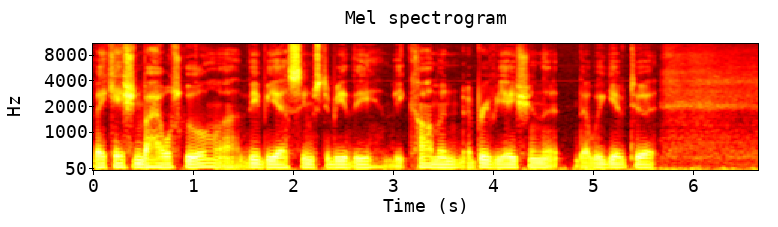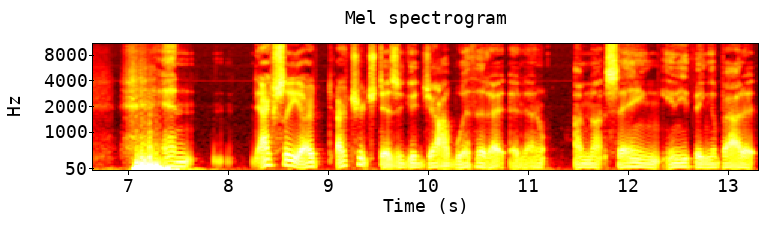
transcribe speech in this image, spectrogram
Vacation Bible School. Uh, VBS seems to be the, the common abbreviation that, that we give to it. And actually, our our church does a good job with it. I, I don't. I'm not saying anything about it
